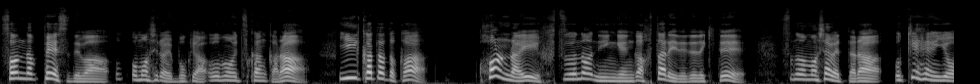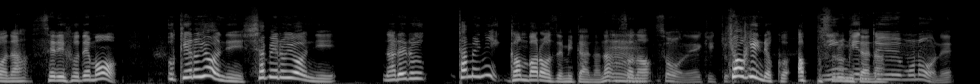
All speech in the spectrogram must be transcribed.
そんなペースでは面白いボケは思いつかんから言い方とか本来普通の人間が2人で出てきてそのまま喋ったら受けへんようなセリフでも受けるように喋るようになれるために頑張ろうぜみたいなな、うんそのそうね結局。表現力アップする人みたいな。間というものをね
